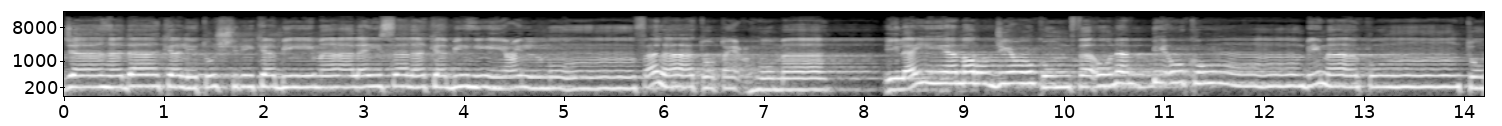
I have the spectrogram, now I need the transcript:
جاهداك لتشرك بي ما ليس لك به علم فلا تطعهما إلي مرجعكم فأنبئكم بما كنتم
